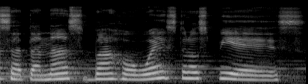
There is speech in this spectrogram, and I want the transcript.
Satanás bajo vuestros pies.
